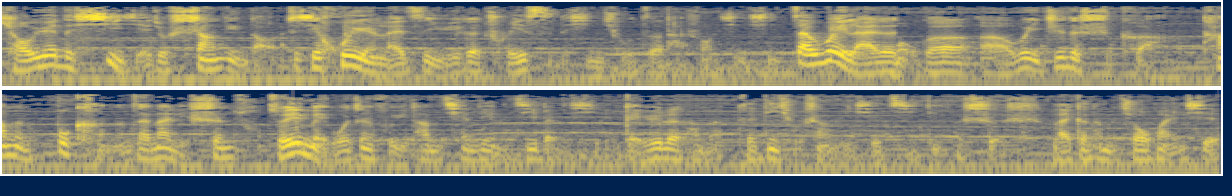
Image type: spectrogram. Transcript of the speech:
条约的细节就商定。到了这些灰人来自于一个垂死的星球泽塔双行星，在未来的某个呃未知的时刻啊，他们不可能在那里生存，所以美国政府与他们签订了基本的协议，给予了他们在地球上的一些基地和设施，来跟他们交换一些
